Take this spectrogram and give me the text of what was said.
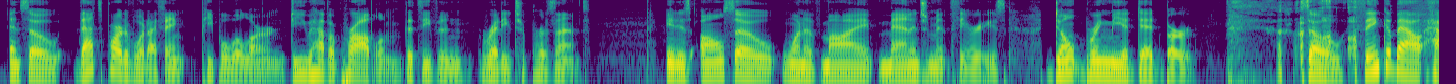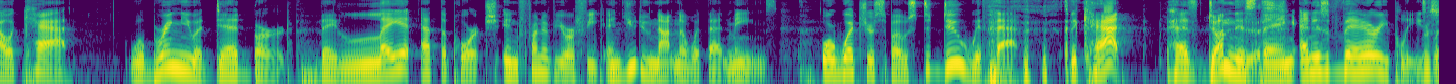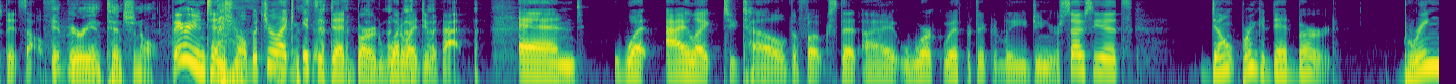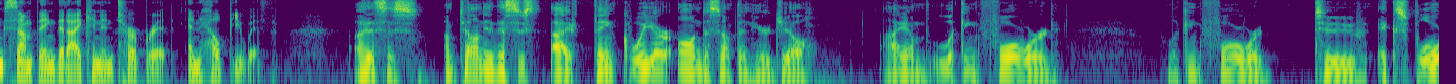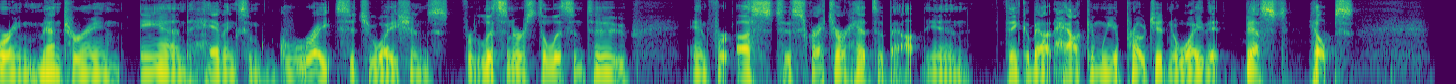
And so that's part of what I think people will learn. Do you have a problem that's even ready to present? It is also one of my management theories. Don't bring me a dead bird. so think about how a cat will bring you a dead bird. They lay it at the porch in front of your feet, and you do not know what that means or what you're supposed to do with that. the cat has done this yes. thing and is very pleased with itself. It, very intentional. Very intentional, but you're like, it's a dead bird. What do I do with that? And what I like to tell the folks that I work with, particularly junior associates, don't bring a dead bird bring something that I can interpret and help you with. Uh, this is, I'm telling you, this is, I think we are on to something here, Jill. I am looking forward, looking forward to exploring mentoring and having some great situations for listeners to listen to and for us to scratch our heads about and think about how can we approach it in a way that best helps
